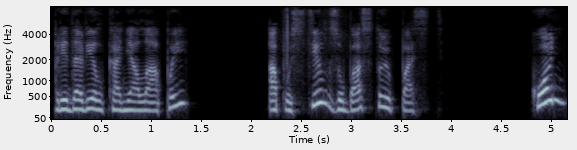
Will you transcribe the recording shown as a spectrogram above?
придавил коня лапой, опустил зубастую пасть. Конь,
